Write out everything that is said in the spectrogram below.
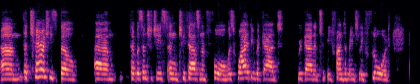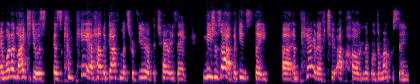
um, the charities bill um, that was introduced in 2004 was widely regard, regarded to be fundamentally flawed. And what I'd like to do is, is compare how the government's review of the Charities Act measures up against the uh, imperative to uphold liberal democracy.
